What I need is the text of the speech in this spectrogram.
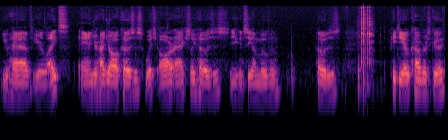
you have your lights and your hydraulic hoses, which are actually hoses. You can see I'm moving them. Hoses. PTO covers good.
